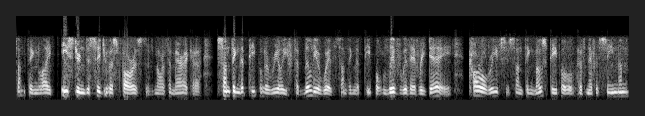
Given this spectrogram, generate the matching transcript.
something like eastern deciduous forests of North America, something that people are really familiar with, something that people live with every day. Coral reefs are something most people have never seen them.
